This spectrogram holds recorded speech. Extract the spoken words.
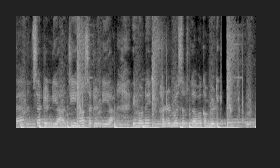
है सेट इंडिया जी हाँ सेट इंडिया इन्होंने हंड्रेड में सब्सक्राइबर कंप्लीट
